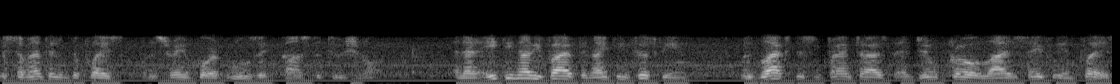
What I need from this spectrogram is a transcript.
is cemented into place, and the Supreme Court rules it constitutional. And then 1895 to 1915, with blacks disenfranchised and Jim Crow lies safely in place,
